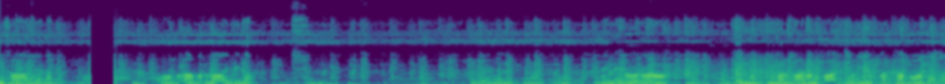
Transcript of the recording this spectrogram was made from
इंसान जो है कर नहीं नहीं, वो ना का सारा ये बहुत ज़्यादा।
